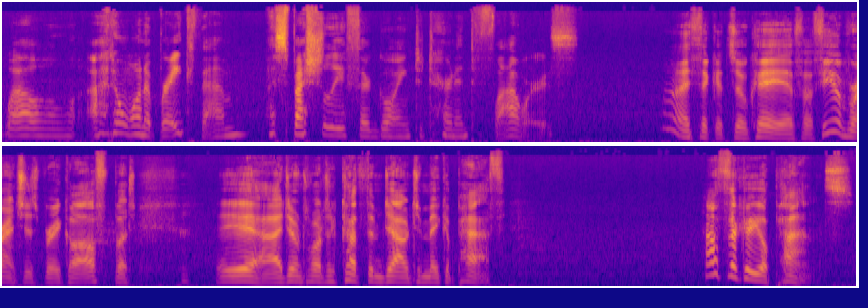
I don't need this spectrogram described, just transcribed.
Well, I don't want to break them, especially if they're going to turn into flowers. I think it's okay if a few branches break off, but yeah, I don't want to cut them down to make a path. How thick are your pants?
